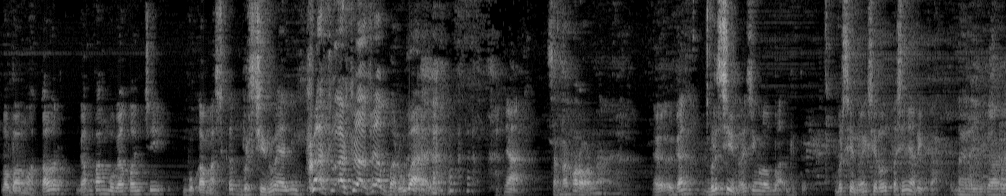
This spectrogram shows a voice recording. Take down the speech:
loba motor gampang boga kunci. Buka masker bersihin we anjing. Aduh aduh aduh baru bae nya sangka corona. Eh kan? Bersihin we sing loba gitu. Bersihin we sing loba pasti nyari ka. Dari garo.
